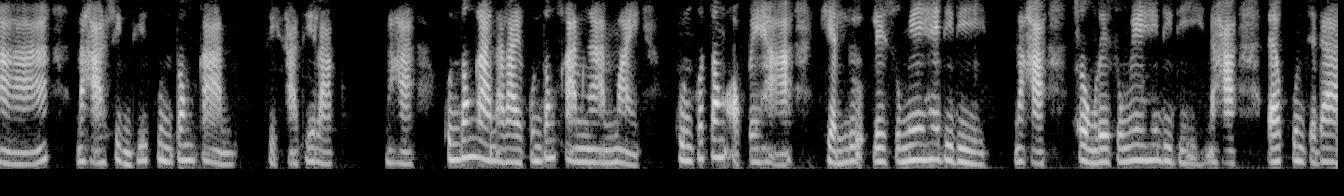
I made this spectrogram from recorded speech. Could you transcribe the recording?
หานะคะสิ่งที่คุณต้องการสิคะที่รักนะคะ คุณต้องการอะไรคุณต้องการงานใหม่ คุณก็ต้องออกไปหาเขียนเรซูเม่ให้ดีๆนะคะ ส่งเรซูเม่ให้ดีๆนะคะ แล้วคุณจะได้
